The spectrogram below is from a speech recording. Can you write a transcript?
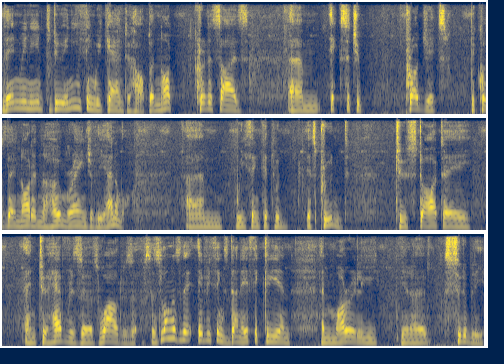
then we need to do anything we can to help and not criticize um, ex situ projects because they're not in the home range of the animal. Um, we think it would it's prudent to start a and to have reserves, wild reserves, as long as everything's done ethically and and morally, you know, suitably,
